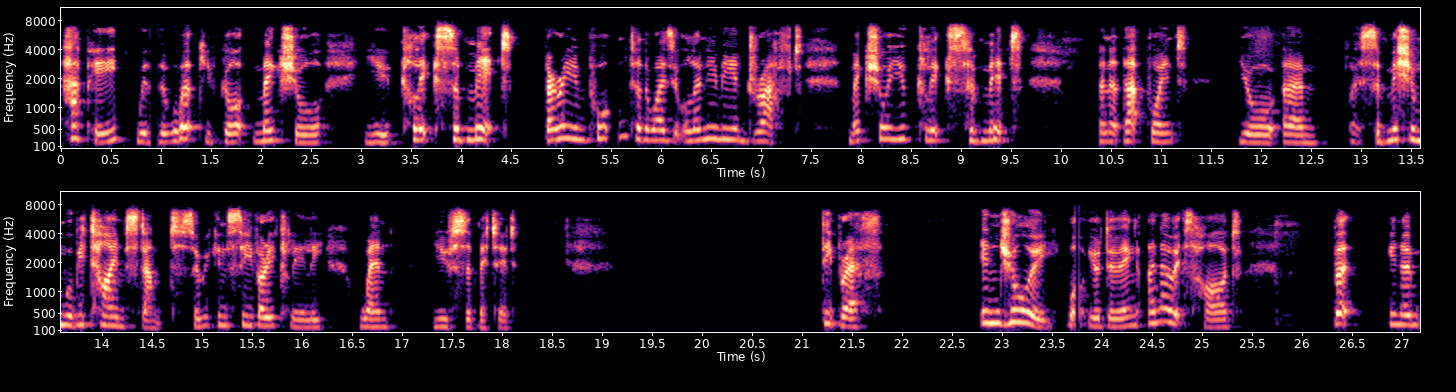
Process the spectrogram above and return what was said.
happy with the work you've got, make sure you click submit. Very important, otherwise it will only be a draft. Make sure you click submit. And at that point, your um, submission will be time stamped so we can see very clearly when you've submitted. Deep breath. Enjoy what you're doing. I know it's hard, but you know,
